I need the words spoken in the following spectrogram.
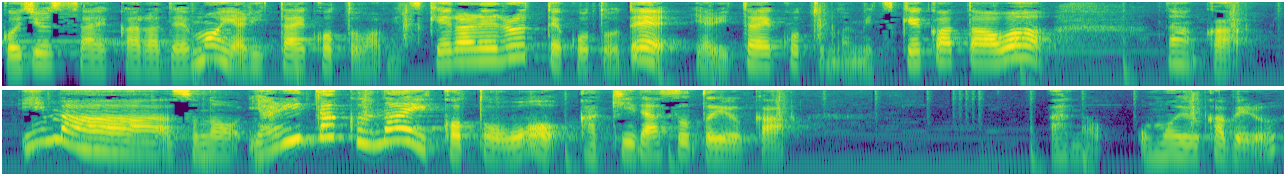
50歳からでもやりたいことは見つけられるってことで、やりたいことの見つけ方は、なんか、今、その、やりたくないことを書き出すというか、あの、思い浮かべる？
